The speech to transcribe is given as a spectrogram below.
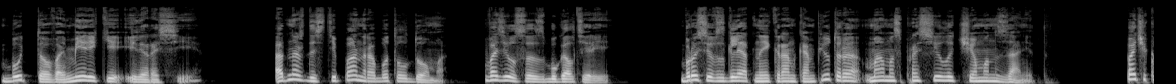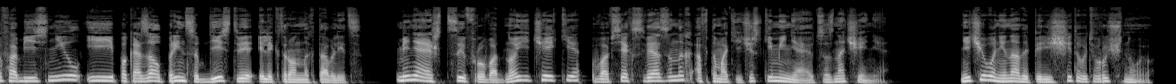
будь то в Америке или России. Однажды Степан работал дома, возился с бухгалтерией. Бросив взгляд на экран компьютера, мама спросила, чем он занят. Пачиков объяснил и показал принцип действия электронных таблиц. Меняешь цифру в одной ячейке, во всех связанных автоматически меняются значения. Ничего не надо пересчитывать вручную.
